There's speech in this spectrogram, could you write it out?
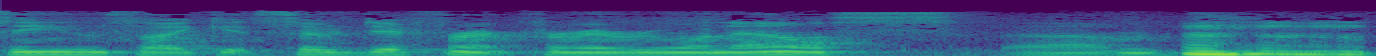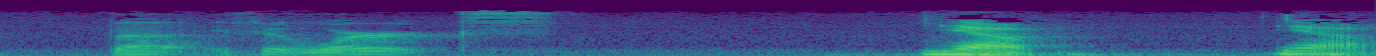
seems like it's so different from everyone else. Um, Mm-hmm. But if it works, Yeah, yeah,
